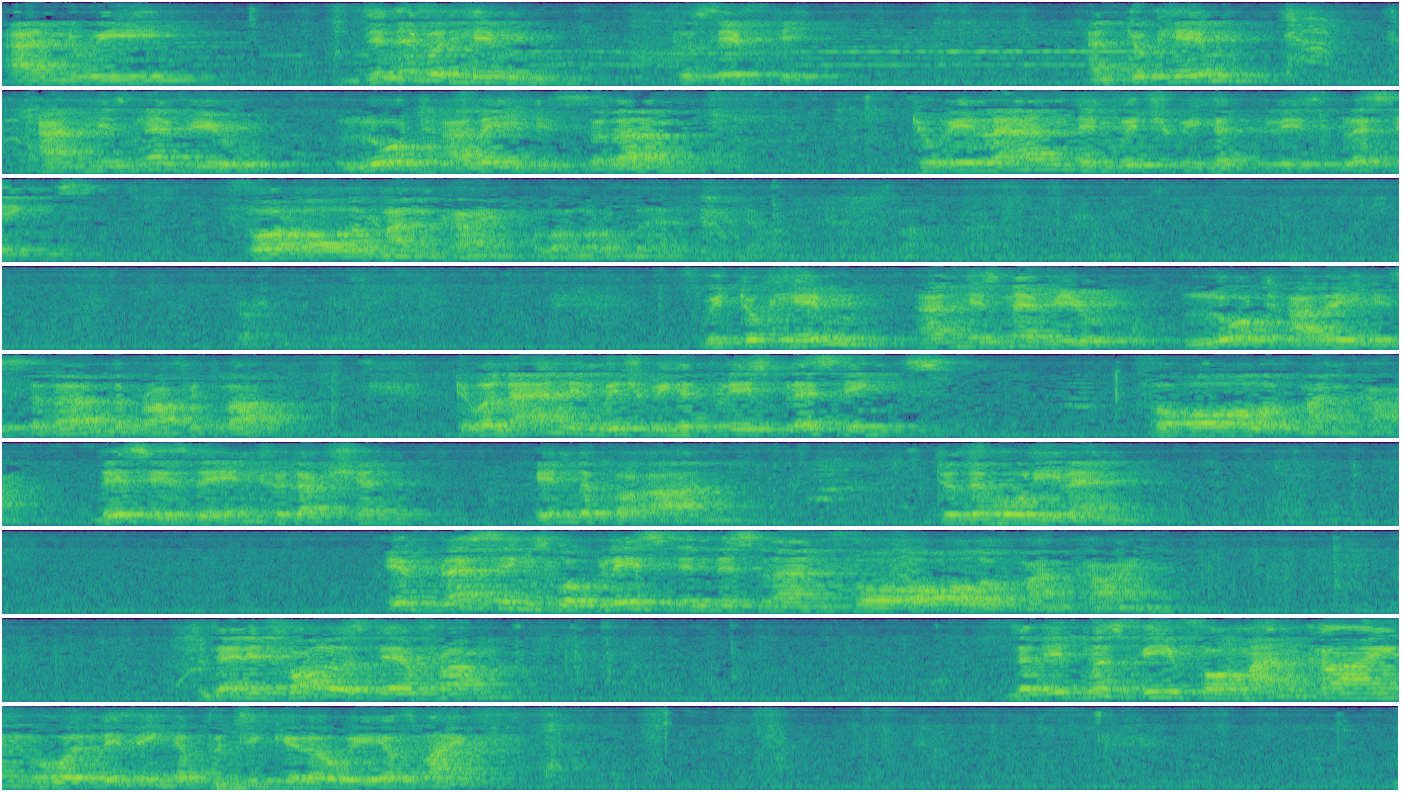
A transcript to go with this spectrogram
And we delivered him to safety and took him and his nephew Lut alayhi salam to a land in which we had placed blessings for all of mankind. We took him and his nephew, Lut alayhi salam, the Prophet Lot, to a land in which we had placed blessings for all of mankind. This is the introduction in the Quran to the Holy Land. If blessings were placed in this land for all of mankind, then it follows therefrom that it must be for mankind who are living a particular way of life.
